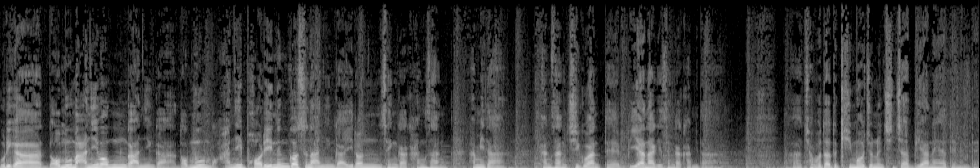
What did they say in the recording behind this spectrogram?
우리가 너무 많이 먹는 거 아닌가, 너무 많이 버리는 것은 아닌가, 이런 생각 항상 합니다. 항상 지구한테 미안하게 생각합니다. 아, 저보다도 김어준은 진짜 미안해야 되는데.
